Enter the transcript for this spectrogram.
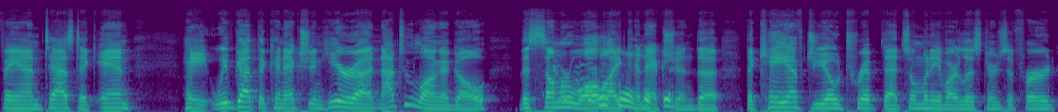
fantastic. And hey, we've got the connection here uh, not too long ago. The summer walleye connection, the the KFGO trip that so many of our listeners have heard.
